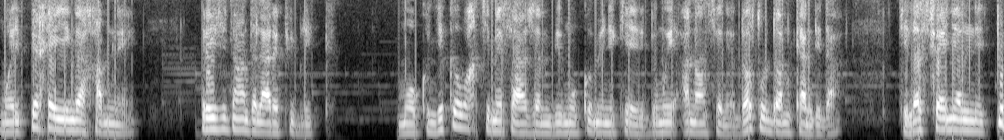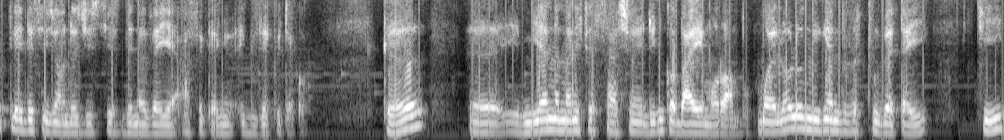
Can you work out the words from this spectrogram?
mooy pexe ne président de la république moo ko njëkk a wax message am bi mu communiqué bi muy annoncé ne dootul doon candidat ci la feeñal ni toutes les décisions de justice dina veiller à ce que ñu exécuter ko. Que yenn manifestation yi duñ ko bàyyi mu romb. Mooy loolu ngi ngeen retrouver tey ci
